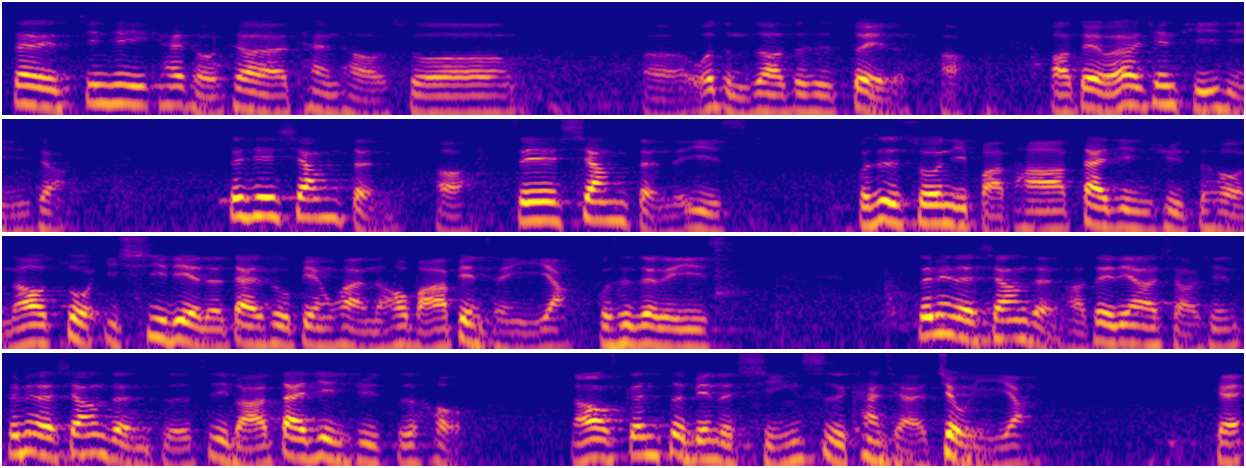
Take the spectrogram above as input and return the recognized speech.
在今天一开头是要来探讨说，呃，我怎么知道这是对的？啊，哦，对，我要先提醒一下。这些相等啊，这些相等的意思，不是说你把它带进去之后，然后做一系列的代数变换，然后把它变成一样，不是这个意思。这边的相等啊，这一定要小心。这边的相等指的是你把它带进去之后，然后跟这边的形式看起来就一样，OK？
